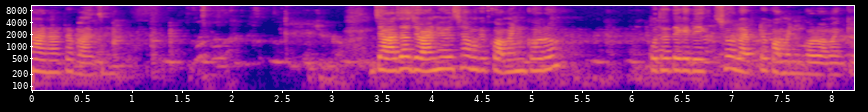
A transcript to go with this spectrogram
সাড়ে নটা বাজে। যা যা জয়েন হয়েছে আমাকে কমেন্ট করো। কোথা থেকে দেখছ লাইভটা কমেন্ট করো আমাকে।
